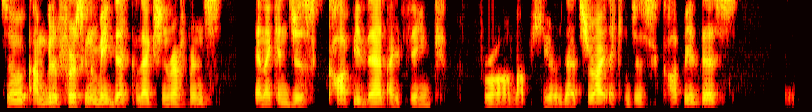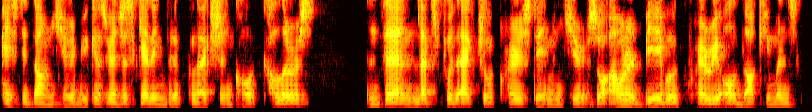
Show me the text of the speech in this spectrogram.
So I'm gonna first gonna make that collection reference and I can just copy that I think from up here. That's right, I can just copy this and paste it down here because we're just getting the collection called colors. And then let's put the actual query statement here. So I want to be able to query all documents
